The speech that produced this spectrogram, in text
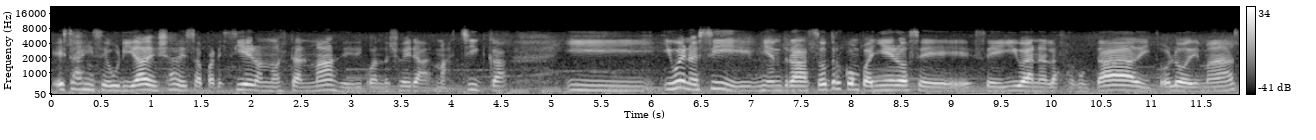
esas inseguridades ya desaparecieron, no están más de cuando yo era más chica. Y, bueno, sí, mientras otros compañeros se, iban a la facultad y todo lo demás,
